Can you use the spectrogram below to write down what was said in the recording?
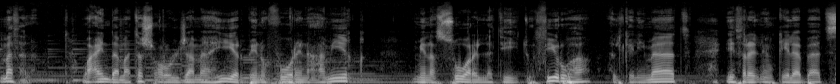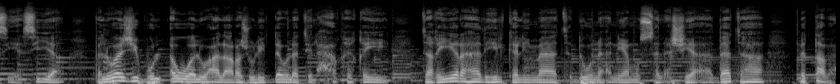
مثلا وعندما تشعر الجماهير بنفور عميق من الصور التي تثيرها الكلمات إثر الانقلابات السياسية فالواجب الأول على رجل الدولة الحقيقي تغيير هذه الكلمات دون أن يمس الأشياء ذاتها بالطبع.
